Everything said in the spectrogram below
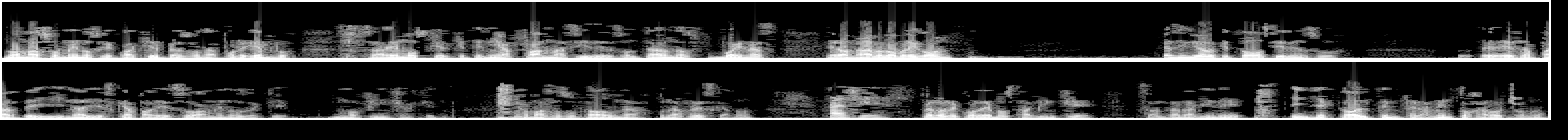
no más o menos que cualquier persona. Por ejemplo, sabemos que el que tenía fama así de soltar unas buenas era don Álvaro Obregón. Es decir, yo creo que todos tienen su e, esa parte y nadie escapa de eso a menos de que uno finja que jamás ha soltado una, una fresca, ¿no? Así es. Pero recordemos también que Santana viene inyectado el temperamento jarocho, ¿no?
